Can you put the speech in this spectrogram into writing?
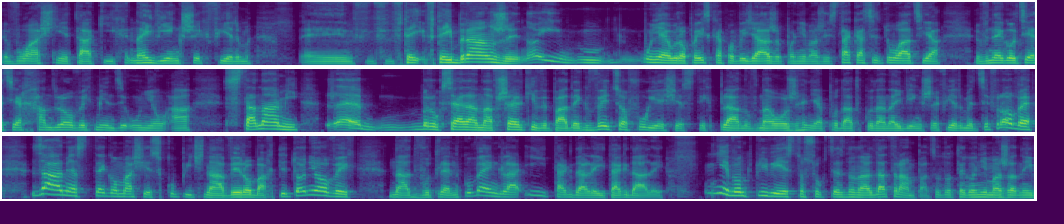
właśnie takich największych firm w tej, w tej branży. No i Unia Europejska powiedziała, że ponieważ jest taka sytuacja w negocjacjach handlowych między Unią a Stanami, że Bruksela na wszelki wypadek wycofuje się z tych planów nałożenia podatku na największe firmy cyfrowe, zamiast tego ma się skupić na wyrobach tytoniowych, na dwutlenku węgla i tak dalej, i tak dalej. Niewątpliwie jest to sukces Donalda Trumpa, co do tego nie ma żadnej,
